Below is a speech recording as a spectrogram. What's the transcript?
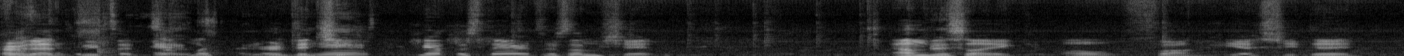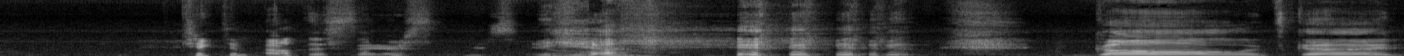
Or that's what said. Something like that. Or did she kick me up the stairs or some shit? I'm just like, oh fuck, yes she did. Kicked him up, Up the stairs. stairs. Yeah. Go! It's good.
